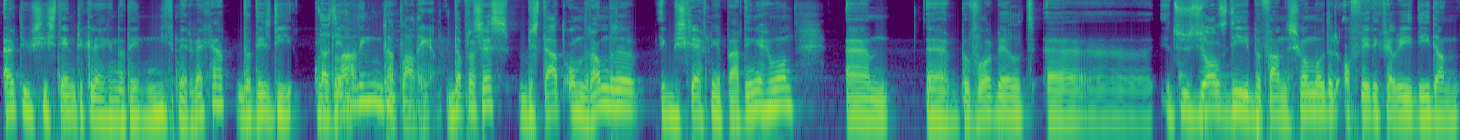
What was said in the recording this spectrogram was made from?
uit uw systeem te krijgen, dat hij niet meer weggaat, dat is die Dat ontlading. Dat, ja. dat proces bestaat onder andere, ik beschrijf nu een paar dingen gewoon, ehm, eh, bijvoorbeeld eh, zoals die befaamde schoonmoeder, of weet ik veel wie, die dan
